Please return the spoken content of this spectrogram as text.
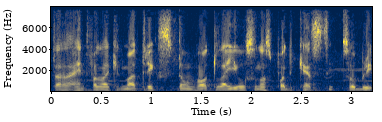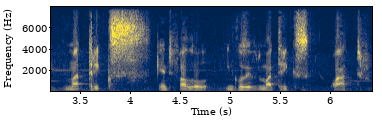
tá, a gente falando aqui do Matrix, então volte lá e ouça o nosso podcast sobre Matrix, que a gente falou, inclusive do Matrix 4.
